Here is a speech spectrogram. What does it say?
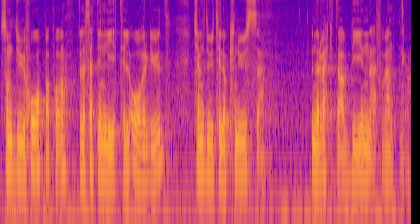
som du håper på eller setter din lit til over Gud, kommer du til å knuse under vekta av dine forventninger.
